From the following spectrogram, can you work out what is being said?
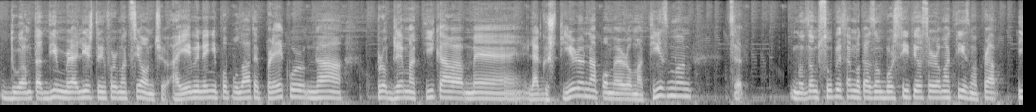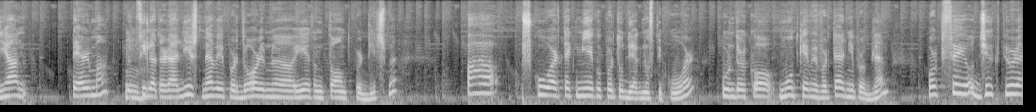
Duam ta dimë realisht atë informacion që a jemi ne një popullatë e prekur nga problematika me lagështirën apo me romatizmën, se më dhemb supi them më ka zënë bursiti ose romatizma. Pra, janë terma të mhm. cilat realisht neve i përdorim në jetën tonë të përditshme, pa shkuar tek mjeku për t'u diagnostikuar, kur ndërkohë mund të kemi vërtet një problem, por pse jo gjithë këtyre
